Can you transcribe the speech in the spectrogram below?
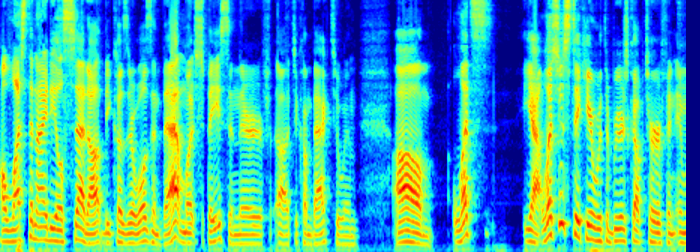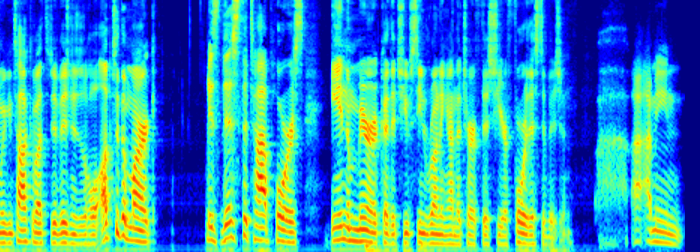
a less than ideal setup because there wasn't that much space in there uh, to come back to him. Um, let's yeah, let's just stick here with the Breeders' Cup turf and, and we can talk about the division as a whole. Up to the mark, is this the top horse in America that you've seen running on the turf this year for this division? I mean,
